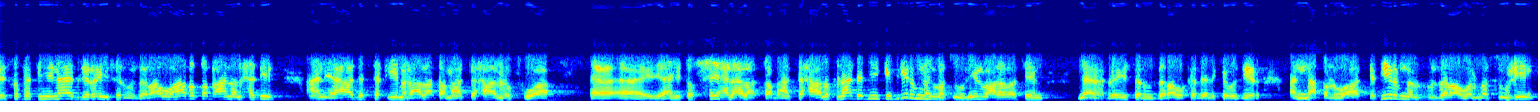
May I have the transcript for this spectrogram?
بصفته نائب لرئيس الوزراء وهذا طبعا الحديث عن إعادة تقييم العلاقة مع التحالف و يعني تصحيح العلاقة مع التحالف نادى به كثير من المسؤولين وعلى رأسهم نائب رئيس الوزراء وكذلك وزير النقل وكثير من الوزراء والمسؤولين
